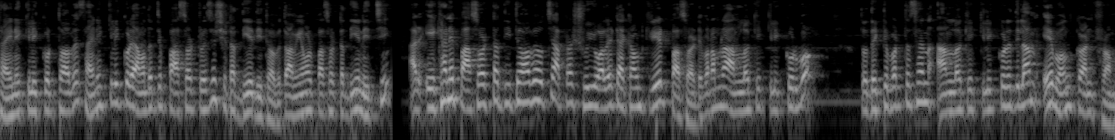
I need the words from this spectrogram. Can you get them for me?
সাইনে ক্লিক করতে হবে। সাইনে ক্লিক করে আমাদের যে পাসওয়ার্ড রয়েছে সেটা দিয়ে দিতে হবে। তো আমি আমার পাসওয়ার্ডটা দিয়ে নিচ্ছি। আর এখানে পাসওয়ার্ডটা দিতে হবে হচ্ছে আপনার সুই ওয়ালেট অ্যাকাউন্ট ক্রিয়েট পাসওয়ার্ড এবার আমরা আনলকে ক্লিক করব। তো দেখতে পারতেছেন আনলকে ক্লিক করে দিলাম এবং কনফার্ম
